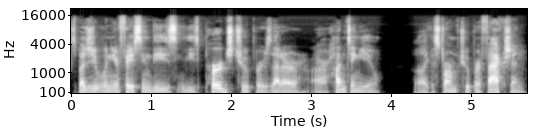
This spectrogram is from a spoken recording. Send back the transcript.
especially when you're facing these these purge troopers that are are hunting you, like a stormtrooper faction.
